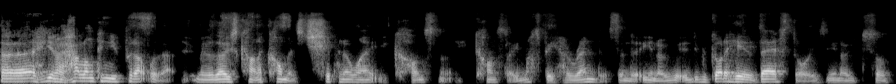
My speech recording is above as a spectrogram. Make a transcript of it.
Uh, you know, how long can you put up with that? You know, those kind of comments chipping away at you constantly, constantly. It must be horrendous. And, you know, we've got to hear their stories, you know, so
